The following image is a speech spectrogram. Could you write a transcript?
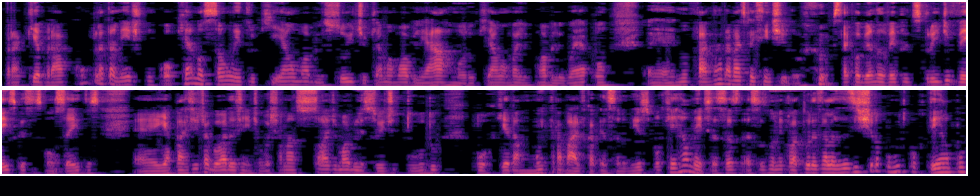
para quebrar completamente com qualquer noção entre o que é um Mobile Suit, o que é uma Mobile Armor, o que é uma Mobile Weapon, é, não faz nada mais faz sentido. O Psycho Gun vem para destruir de vez com esses conceitos é, e a partir de agora, gente, eu vou chamar só de Mobile Suit tudo, porque dá muito trabalho ficar pensando nisso, porque realmente essas, essas nomenclaturas elas existiram por muito pouco tempo,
